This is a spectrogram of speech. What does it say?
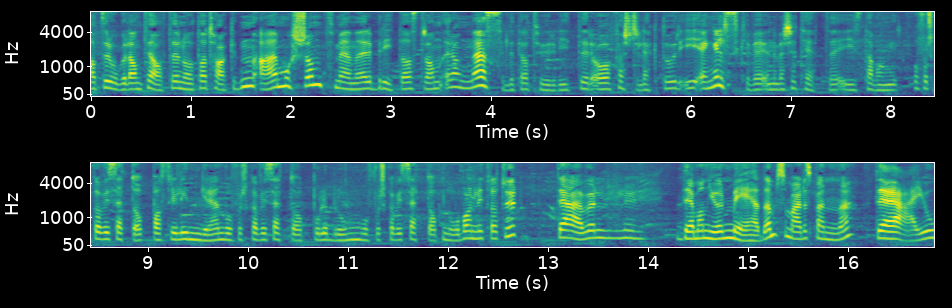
At Rogaland Teater nå tar tak i den er morsomt, mener Brita Strand Rangnes, litteraturviter og førstelektor i engelsk ved Universitetet i Stavanger. Hvorfor skal vi sette opp Astrid Lindgren, hvorfor skal vi sette opp Ole Brumm, hvorfor skal vi sette opp noe barnelitteratur? Det er vel det man gjør med dem som er det spennende. Det er jo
